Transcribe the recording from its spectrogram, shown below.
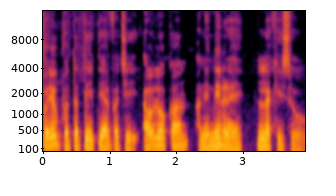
પ્રયોગ પદ્ધતિ, ત્યાર પછી અવલોકન અને નિર્ણય લખીશું.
